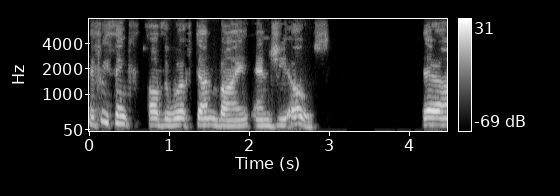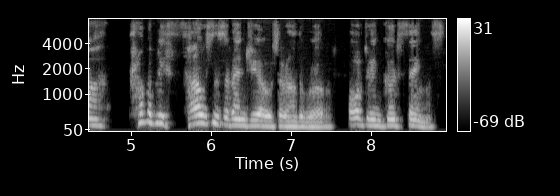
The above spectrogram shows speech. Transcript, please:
if we think of the work done by NGOs, there are probably thousands of NGOs around the world, all doing good things.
